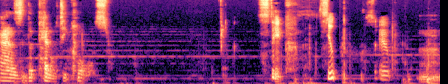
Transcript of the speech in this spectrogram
as the penalty clause. Steep. Soup. Soup. Mm.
